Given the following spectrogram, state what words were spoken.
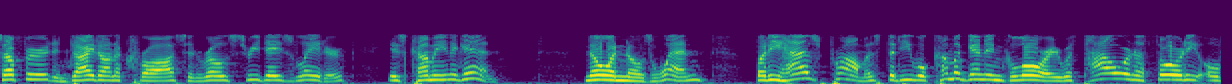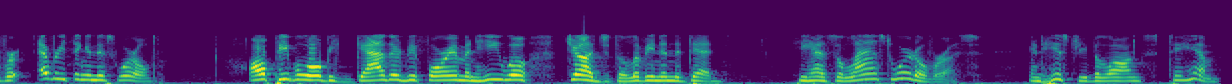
suffered and died on a cross and rose three days later, is coming again. No one knows when, but he has promised that he will come again in glory with power and authority over everything in this world. All people will be gathered before him, and he will judge the living and the dead. He has the last word over us, and history belongs to him.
